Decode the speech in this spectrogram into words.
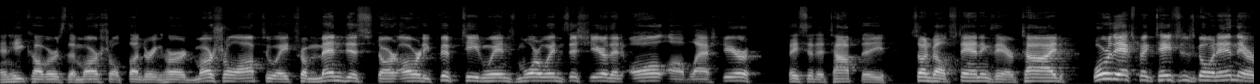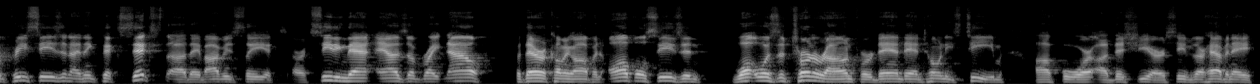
and he covers the Marshall Thundering Herd. Marshall off to a tremendous start, already 15 wins, more wins this year than all of last year. They sit atop the Sunbelt standings. They are tied. What were the expectations going in? They were preseason, I think, picked sixth. Uh, they've obviously ex- are exceeding that as of right now but they're coming off an awful season. What was the turnaround for Dan D'Antoni's team uh, for uh, this year? Seems they're having a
